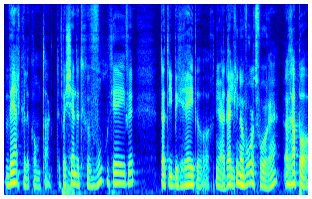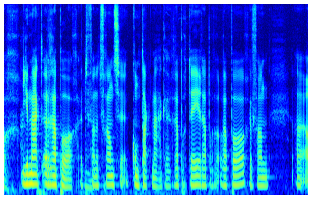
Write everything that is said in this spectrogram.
werkelijk contact. De patiënt het gevoel geven dat hij begrepen wordt. Ja, daar heb je een woord voor, hè? Rapport. Je maakt een rapport. Het, Van het Franse contact maken. Rapporter, rapport, rapport van... eh,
